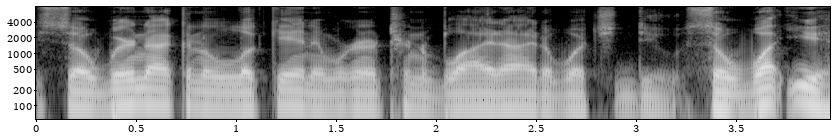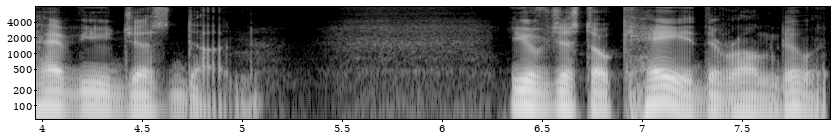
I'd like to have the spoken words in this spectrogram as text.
so we're not going to look in and we're going to turn a blind eye to what you do. So what you have you just done? You have just okayed the wrongdoing.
